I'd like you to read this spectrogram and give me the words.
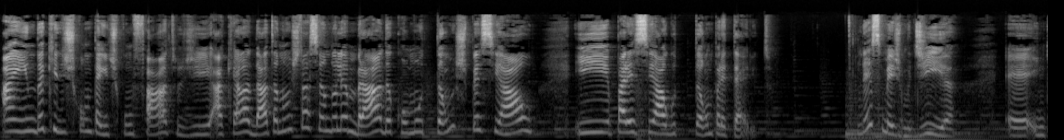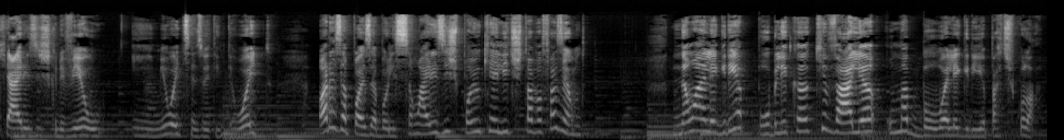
ainda que descontente com o fato de aquela data não estar sendo lembrada como tão especial e parecer algo tão pretérito. Nesse mesmo dia é, em que Ares escreveu, em 1888, horas após a abolição, Ares expõe o que a elite estava fazendo. Não há alegria pública que valha uma boa alegria particular.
